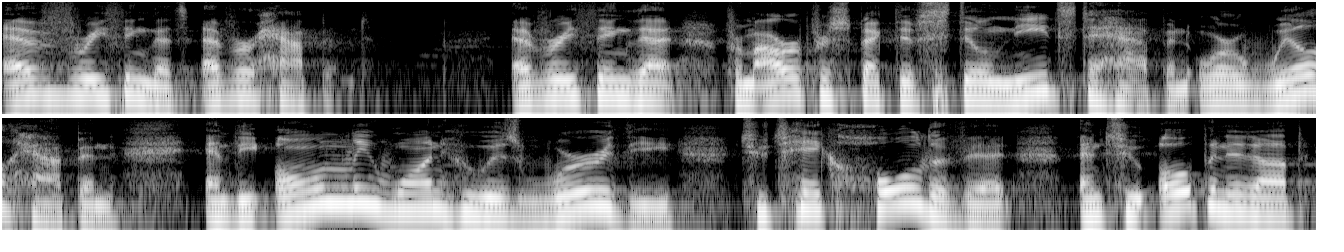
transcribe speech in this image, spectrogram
everything that's ever happened everything that, from our perspective, still needs to happen or will happen. And the only one who is worthy to take hold of it and to open it up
